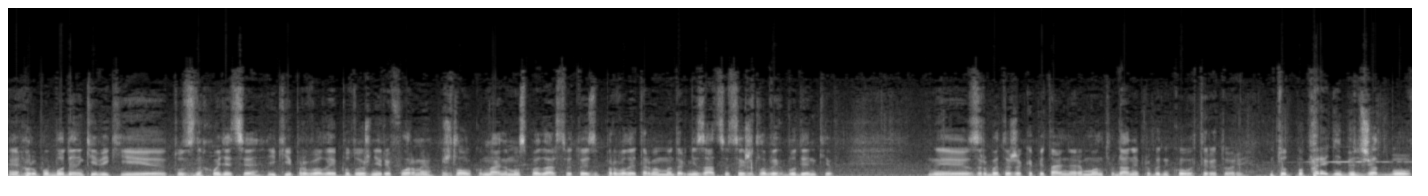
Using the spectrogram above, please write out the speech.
групу будинків, які тут знаходяться, які провели потужні реформи в житлово-комунальному господарстві, тобто провели термомодернізацію цих житлових будинків. е, Зробити вже капітальний ремонт даних прибудинкових територій. Тут попередній бюджет був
